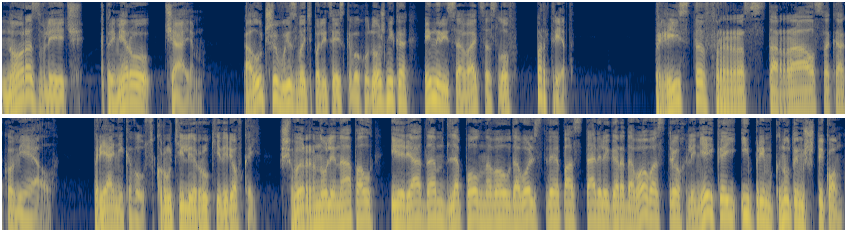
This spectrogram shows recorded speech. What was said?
но развлечь, к примеру, чаем. А лучше вызвать полицейского художника и нарисовать со слов портрет. Пристав расстарался, как умел. Пряникову скрутили руки веревкой, швырнули на пол и рядом для полного удовольствия поставили городового с трехлинейкой и примкнутым штыком.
